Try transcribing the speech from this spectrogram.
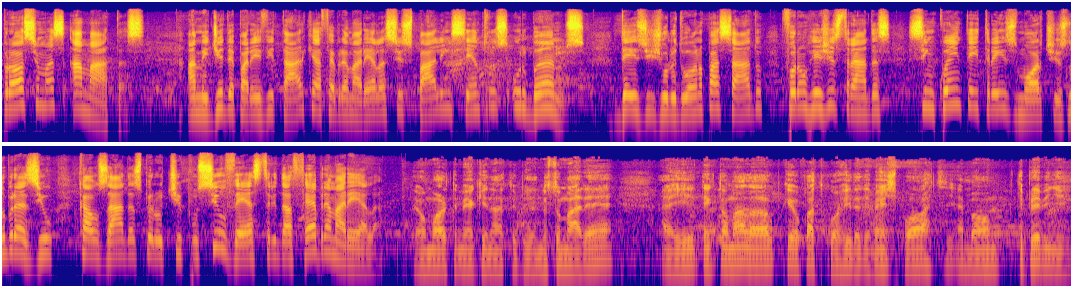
próximas a matas. A medida é para evitar que a febre amarela se espalhe em centros urbanos. Desde julho do ano passado, foram registradas 53 mortes no Brasil causadas pelo tipo silvestre da febre amarela. Eu moro também aqui na, no Sumaré, aí tem que tomar logo, porque eu faço corrida também, esporte, é bom te prevenir.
